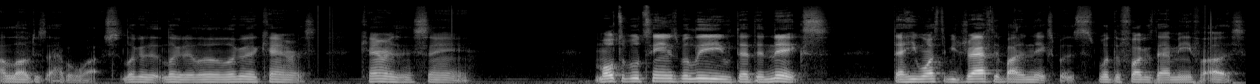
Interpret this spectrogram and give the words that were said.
I love this Apple Watch. Look at it, look at it, look at the cameras. Cameras insane. Multiple teams believe that the Knicks that he wants to be drafted by the Knicks, but what the fuck does that mean for us?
